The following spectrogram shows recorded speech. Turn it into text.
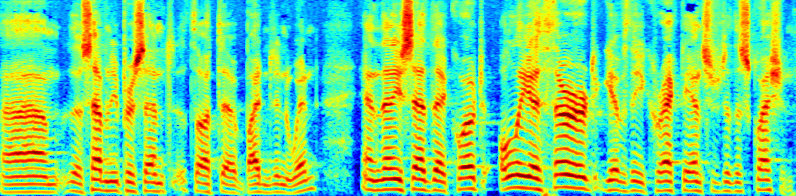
um, the 70% thought Biden didn't win. And then he said that, quote, only a third give the correct answer to this question.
